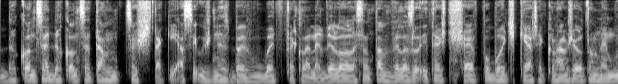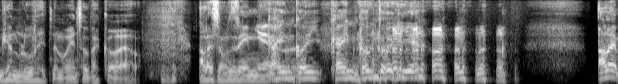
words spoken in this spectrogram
dokonce, dokonce tam, což taky asi už dnes by vůbec takhle nebylo, ale jsem tam vylezl i ten šéf pobočky a řekl nám, že o tom nemůže mluvit nebo něco takového. Ale samozřejmě... Kain, kain konto no, no, no, no. Ale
